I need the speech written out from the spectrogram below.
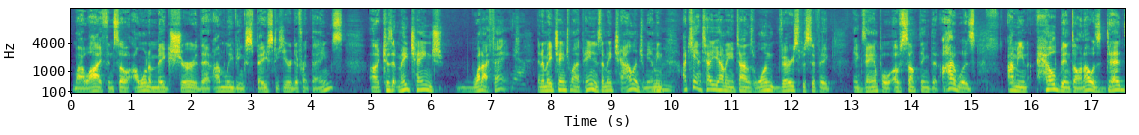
my life. And so I want to make sure that I'm leaving space to hear different things uh, because it may change what I think. Yeah. And it may change my opinions. It may challenge me. I mean, mm-hmm. I can't tell you how many times one very specific example of something that I was, I mean, hell bent on. I was dead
